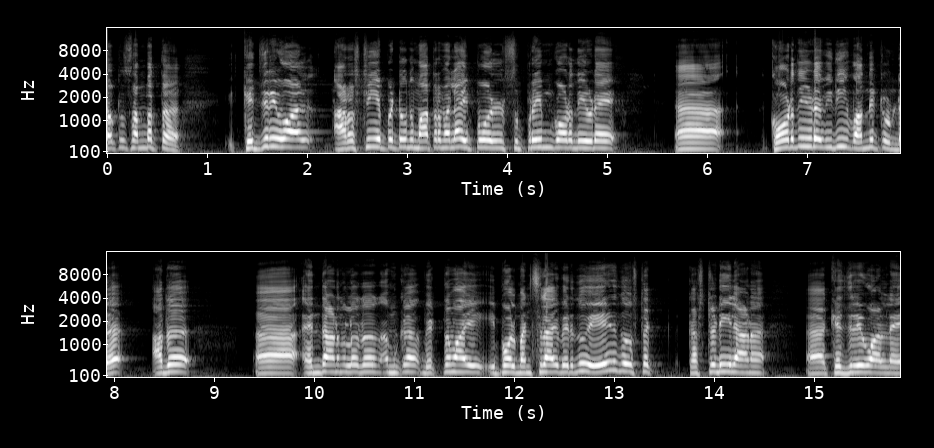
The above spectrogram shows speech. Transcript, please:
ഡോക്ടർ സമ്പത്ത് കെജ്രിവാൾ അറസ്റ്റ് ചെയ്യപ്പെട്ടു എന്ന് മാത്രമല്ല ഇപ്പോൾ സുപ്രീം കോടതിയുടെ കോടതിയുടെ വിധി വന്നിട്ടുണ്ട്. അത് എന്താണെന്നുള്ളത് നമുക്ക് വ്യക്തമായി ഇപ്പോൾ മനസ്സിലായി വരുന്നു. ഏഴ് ദിവസത്തെ കസ്റ്റഡിയിലാണ് കെജ്രിവാളിനെ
